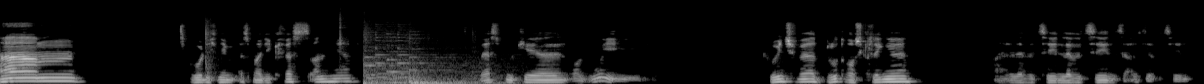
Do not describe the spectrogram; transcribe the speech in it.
Ähm, gut, ich nehme erstmal die Quests an hier. Wespenkehlen und ui. Grünschwert, Blutrauschklinge. Also Level 10, Level 10, ist ja alles Level 10.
